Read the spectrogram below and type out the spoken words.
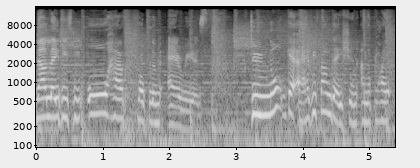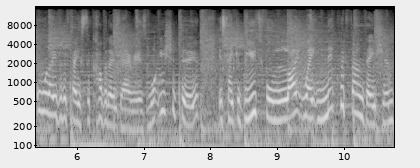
Now, ladies, we all have problem areas. Do not get a heavy foundation and apply it all over the face to cover those areas. What you should do is take a beautiful, lightweight liquid foundation,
